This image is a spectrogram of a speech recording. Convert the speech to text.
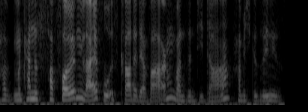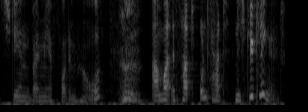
hab, man kann es verfolgen live, wo ist gerade der Wagen, wann sind die da? Habe ich gesehen, die stehen bei mir vor dem Haus. Aber es hat und hat nicht geklingelt.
